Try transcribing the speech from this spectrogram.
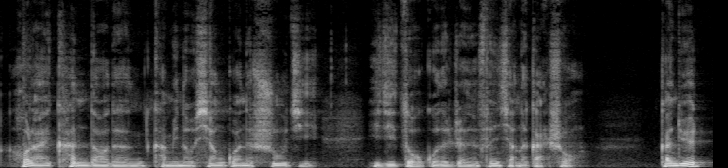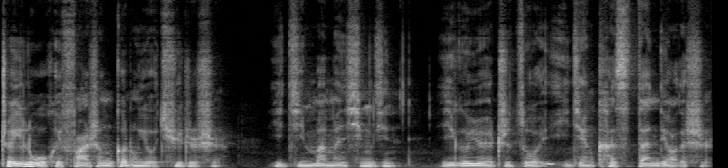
后来看到的卡米诺相关的书籍，以及走过的人分享的感受，感觉这一路会发生各种有趣之事，以及慢慢行进。一个月只做一件看似单调的事，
